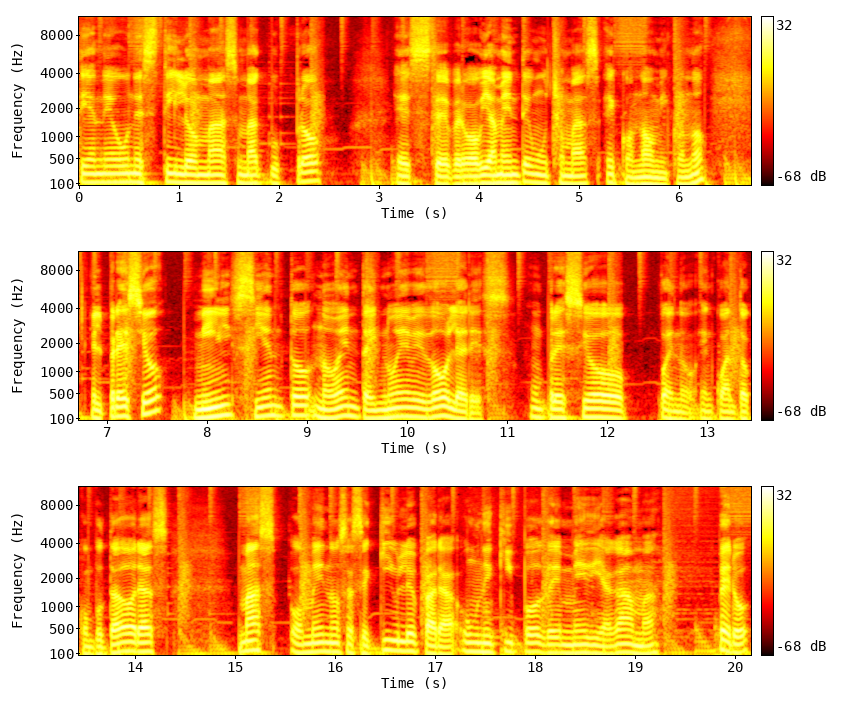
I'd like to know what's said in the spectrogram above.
tiene un estilo más MacBook Pro, este, pero obviamente mucho más económico, ¿no? El precio 1199 dólares, un precio, bueno, en cuanto a computadoras, más o menos asequible para un equipo de media gama, pero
